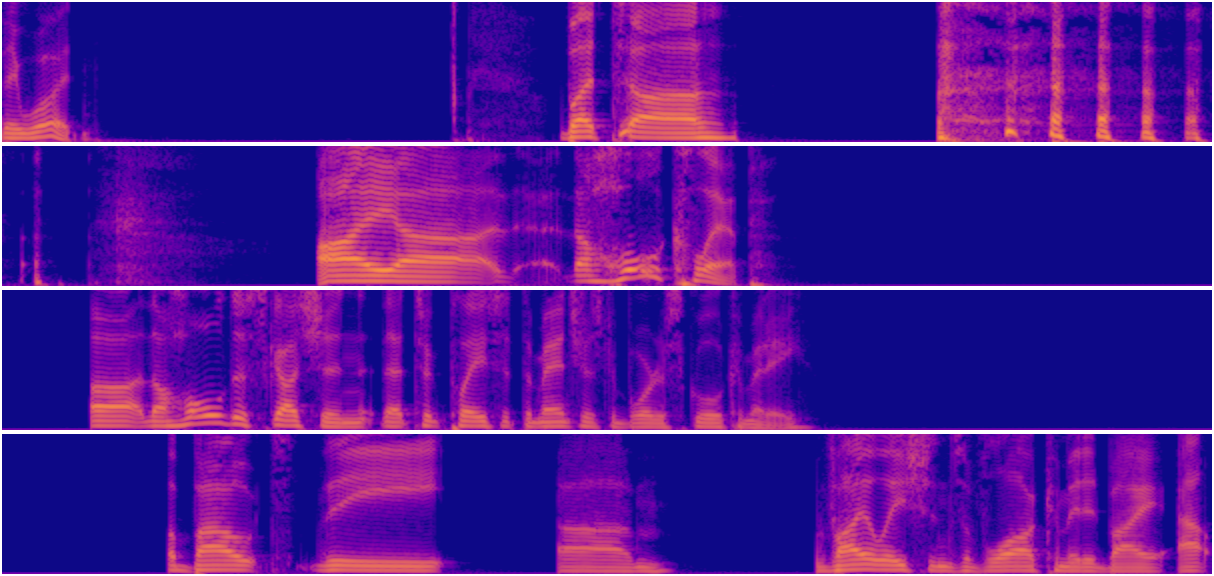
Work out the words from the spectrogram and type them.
They would. But uh, I uh, the whole clip, uh, the whole discussion that took place at the Manchester Board of School Committee about the um, violations of law committed by at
